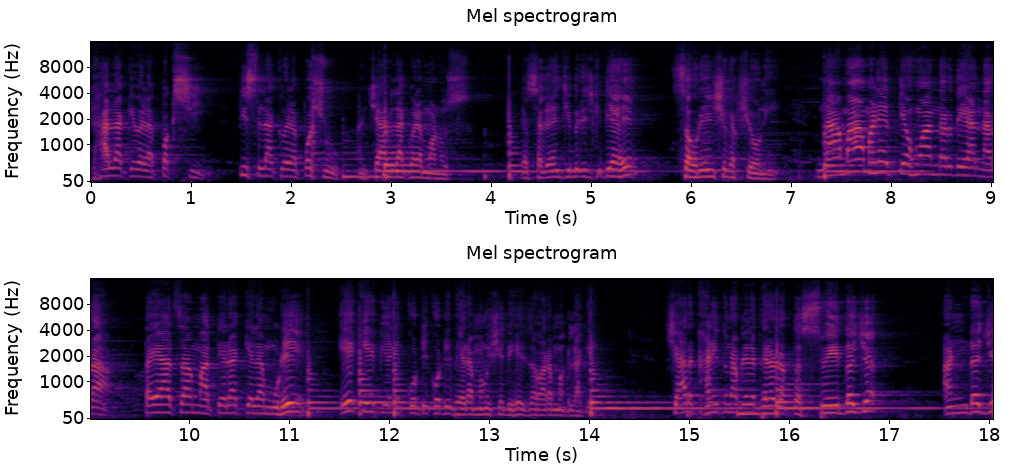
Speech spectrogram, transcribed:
दहा लाख वेळा पक्षी तीस लाख वेळा पशु आणि चार लाख वेळा माणूस. या सगळ्यांची बिरीज किती आहे? चौऱ्याऐंशी लक्ष होणी नामा म्हणे तेव्हा नरदेहा नरा. तयाचा मातेरा केल्यामुळे एक एक येणे कोटी कोटी फेरा मनुष्य देहेचा जवार मग लागे. चार खाणीतून आपल्याला फेरावं लागतं. स्वेदज अंडज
